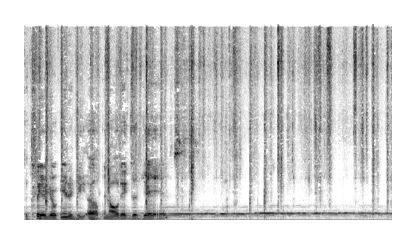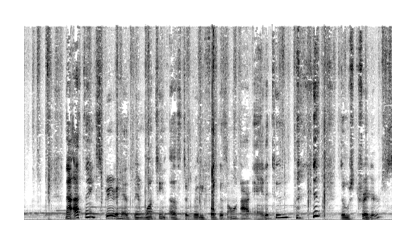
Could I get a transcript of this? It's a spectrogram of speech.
To clear your energy up and all that good jazz. Now, I think Spirit has been wanting us to really focus on our attitude, those triggers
